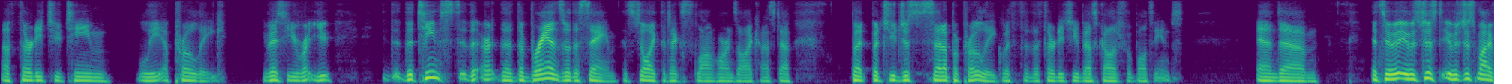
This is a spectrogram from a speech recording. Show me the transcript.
a 32 team le- a pro league. You basically you, you the, the teams the, the the brands are the same. It's still like the Texas Longhorns, all that kind of stuff. But but you just set up a pro league with the, the 32 best college football teams. And um and so it was just it was just my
